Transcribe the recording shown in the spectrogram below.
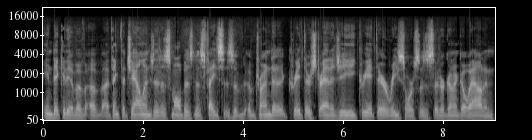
indicative of, of I think the challenge that a small business faces of, of trying to create their strategy, create their resources that are going to go out and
